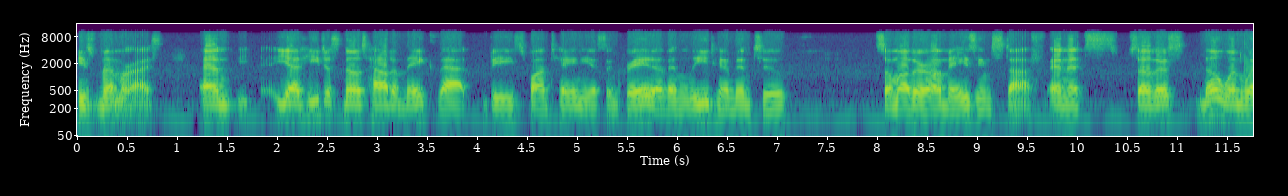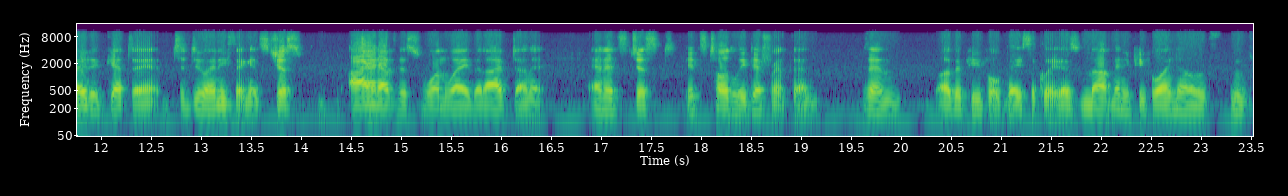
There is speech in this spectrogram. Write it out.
he's memorized, and yet he just knows how to make that be spontaneous and creative and lead him into some other amazing stuff. And it's so there's no one way to get to to do anything. It's just I have this one way that I've done it and it's just it's totally different than than other people. Basically, there's not many people I know who've, who've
